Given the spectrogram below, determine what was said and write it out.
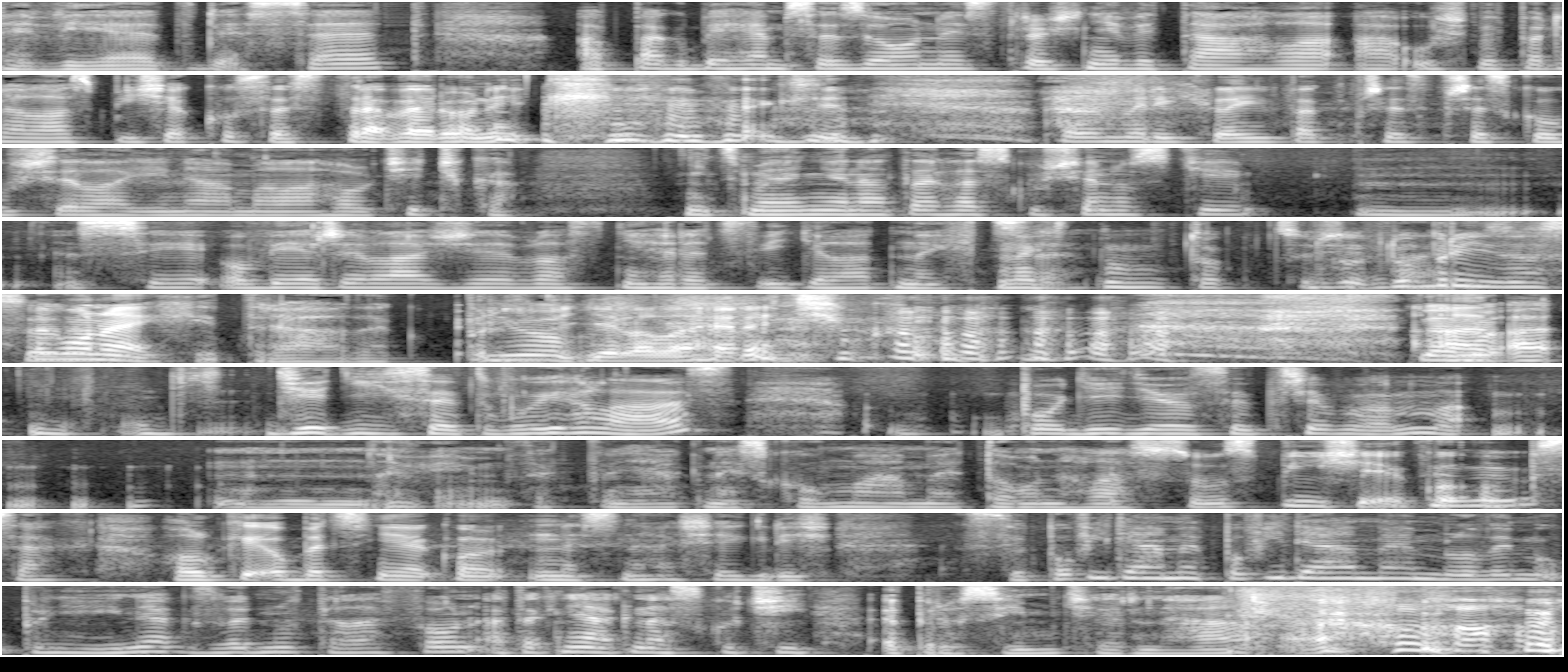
devět, deset a pak během sezóny strašně vytáhla a už vypadala spíš jako sestra Veroniky, takže velmi rychle jí pak přes, přeskoušela jiná malá holčička. Nicméně na téhle zkušenosti mm, si ověřila, že vlastně herectví dělat nechce. Nech, to, což je dobrý fajn. zase. Tak ona je chytrá, tak proč jo. by dělala herečku? no, a, no a dědí se tvůj hlas? Podědil se třeba? Ma... Nevím, tak to nějak neskoumáme, tón hlasu, spíš jako obsah. Holky obecně jako nesnášejí, když si povídáme, povídáme, mluvím úplně jinak, zvednu telefon a tak nějak naskočí, e, prosím, černá.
